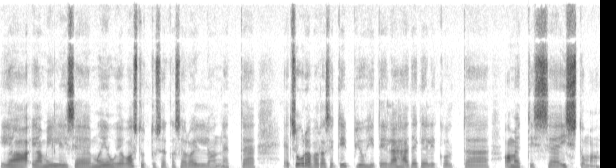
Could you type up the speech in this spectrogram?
ja, ja millise mõju ja vastutusega see roll on, et et suurepärased tippjuhid ei lähe tegelikult äh, ametisse istuma.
